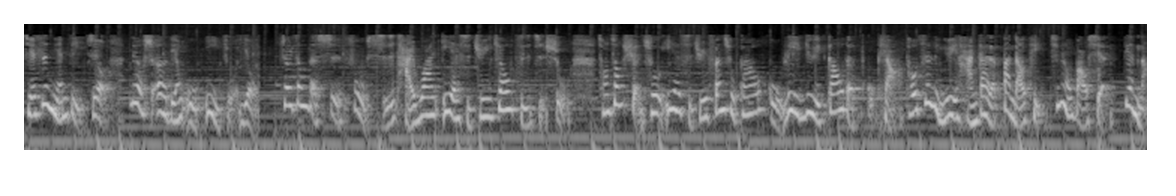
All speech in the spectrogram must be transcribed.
截至年底只有六十二点五亿左右。追踪的是富时台湾 ESG 优质指数，从中选出 ESG 分数高、股利率高的股票。投资领域涵盖了半导体、金融保险、电脑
